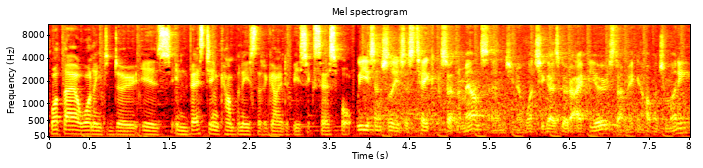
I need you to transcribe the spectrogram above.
What they are wanting to do is invest in companies that are going to be successful. We essentially just take a certain amount, and you know, once you guys go to IPO, start making a whole bunch of money,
